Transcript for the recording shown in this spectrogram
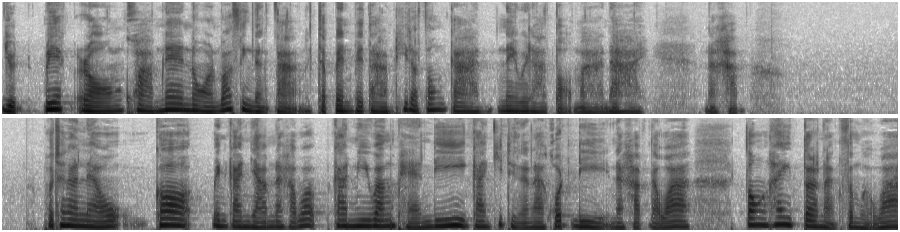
หยุดเรียกร้องความแน่นอนว่าสิ่งต่างๆ จะเป็นไปตามที่เราต้องการในเวลาต่อมาได้นะครับราะฉะนั้นแล้วก็เป็นการย้ำนะครับว่าการมีวางแผนดีการคิดถึงอนาคตดีนะครับ แต่ว่าต้องให้ตระหนักเสมอว่า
